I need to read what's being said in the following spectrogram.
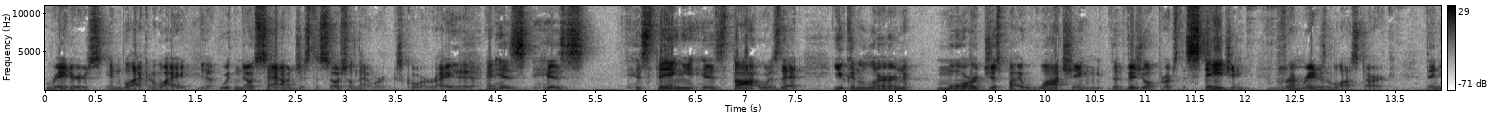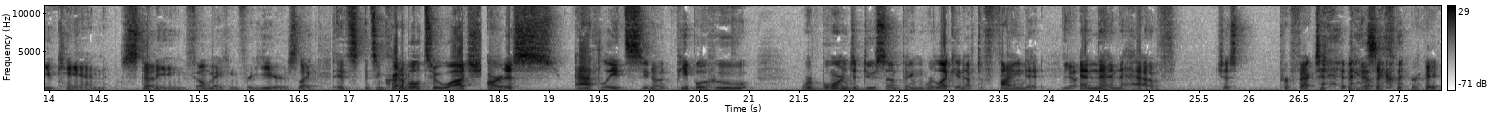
raiders in black and white Yeah. with no sound just the social network score right Yeah, yeah. and his his his thing his thought was that you can learn more just by watching the visual approach the staging from raiders of the lost ark than you can studying filmmaking for years like it's it's incredible to watch artists athletes you know people who were born to do something we're lucky enough to find it Yeah. and then have just perfected it basically right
